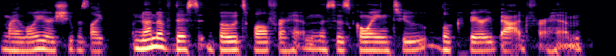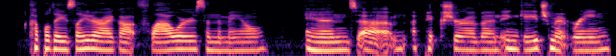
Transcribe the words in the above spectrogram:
My lawyer, she was like, none of this bodes well for him. This is going to look very bad for him. A couple days later, I got flowers in the mail and um, a picture of an engagement ring.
